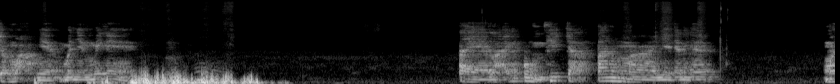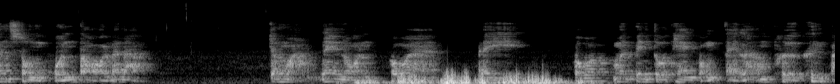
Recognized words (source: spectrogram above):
จังหวัดเนี่ยมันยังไม่แน่อืม แต่หลายกลุ่มที่จัดตั้งมาเนี่ยนะฮะมันส่งผลต่อระดับ จังหวัดแน่นอน เพราะว่าไอเพราะว่ามันเป็นตัวแทนของแต่ละอำเภอขึ้นไป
